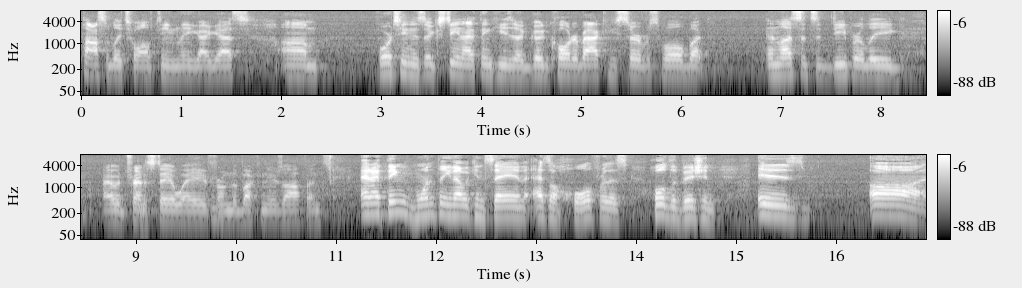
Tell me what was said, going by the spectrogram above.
possibly 12 team league, I guess. Um, 14 and 16, I think he's a good quarterback. He's serviceable, but unless it's a deeper league, I would try to stay away from the Buccaneers offense. And I think one thing that we can say, and as a whole for this whole division, is uh,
